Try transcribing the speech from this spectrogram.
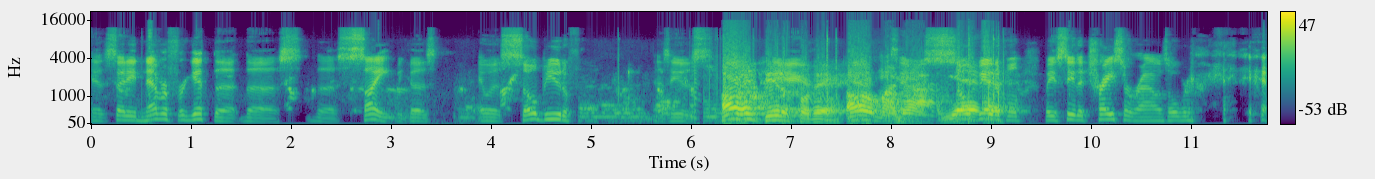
it said he'd never forget the the the sight because it was so beautiful as he was Oh, it's beautiful there. Oh my God. "It was so yeah. beautiful. But you see the tracer rounds over. so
